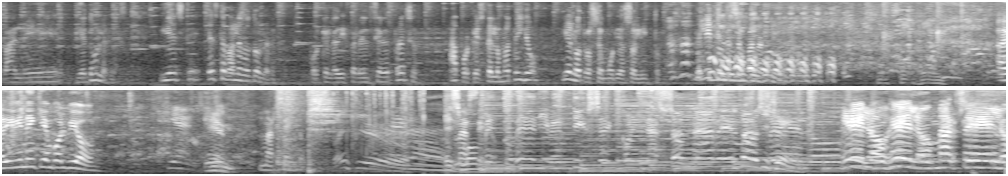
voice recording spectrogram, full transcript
Vale 10 dólares. Y este, este vale 2 dólares. ¿Por qué la diferencia de precios? Ah, porque este lo maté yo y el otro se murió solito. Adivinen quién volvió. ¿Quién? Marcelo. Es Marcelo. momento de divertirse con la zona dicen, Marcelo. Hello, hello, Marcelo.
